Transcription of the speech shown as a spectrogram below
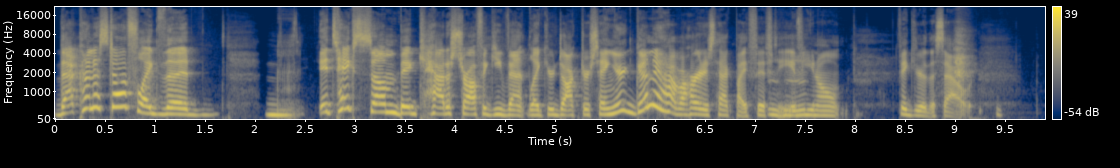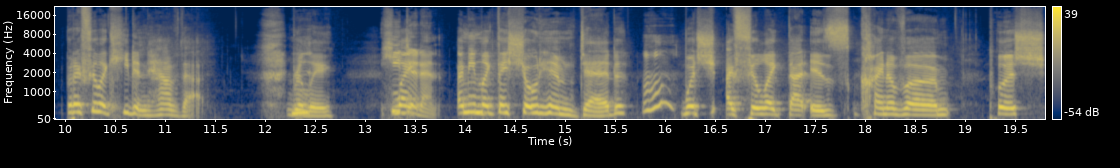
that kind of stuff. Like the, it takes some big catastrophic event, like your doctor saying you're going to have a heart attack by 50 if mm-hmm. you don't figure this out. But I feel like he didn't have that. Really. He Like, didn't. I mean, like they showed him dead, mm-hmm. which I feel like that is kind of a push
